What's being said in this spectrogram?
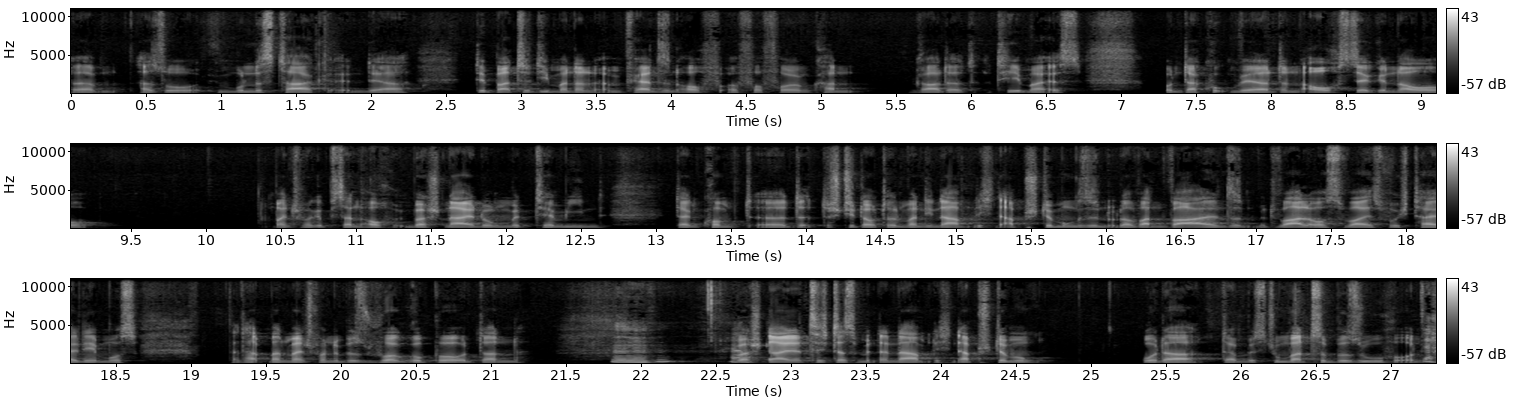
ähm, also im Bundestag in der Debatte, die man dann im Fernsehen auch äh, verfolgen kann, gerade Thema ist. Und da gucken wir dann auch sehr genau. Manchmal gibt es dann auch Überschneidungen mit Terminen. Dann kommt, äh, da steht auch drin, wann die namentlichen Abstimmungen sind oder wann Wahlen sind mit Wahlausweis, wo ich teilnehmen muss. Dann hat man manchmal eine Besuchergruppe und dann mhm, ja. überschneidet sich das mit einer namentlichen Abstimmung. Oder dann bist du mal zu Besuch und ja.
